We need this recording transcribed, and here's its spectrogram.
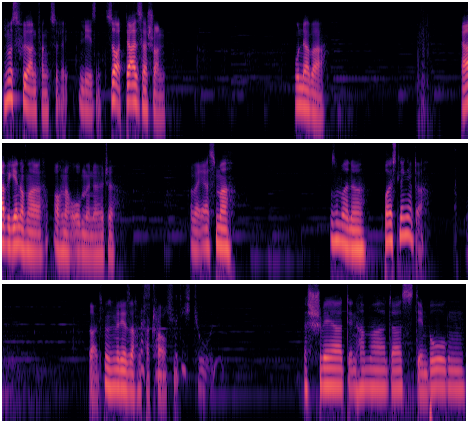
Ich muss früher anfangen zu le lesen. So, da ist er schon. Wunderbar. Ja, wir gehen nochmal auch nach oben in der Hütte. Aber erstmal... Wo sind meine Fäustlinge? Da. So, jetzt müssen wir die Sachen Was verkaufen. Das Schwert, den Hammer, das, den Bogen.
